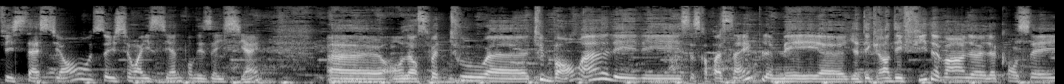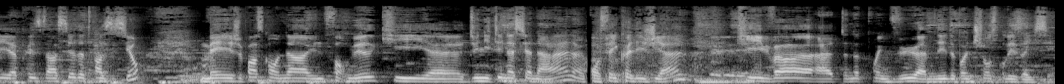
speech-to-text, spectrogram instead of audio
félicitations, solution haïtienne pour les Haïtiens. Euh, on leur souhaite tout, euh, tout le bon. Hein? Les, les, ce sera pas simple, mais euh, il y a des grands défis devant le, le Conseil présidentiel de transition. Mais je pense qu'on a une formule qui euh, d'unité nationale, un Conseil collégial, qui va, de notre point de vue, amener de bonnes choses pour les Haïtiens.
